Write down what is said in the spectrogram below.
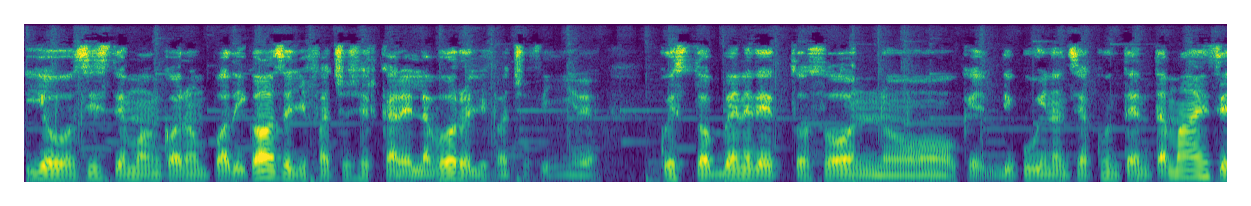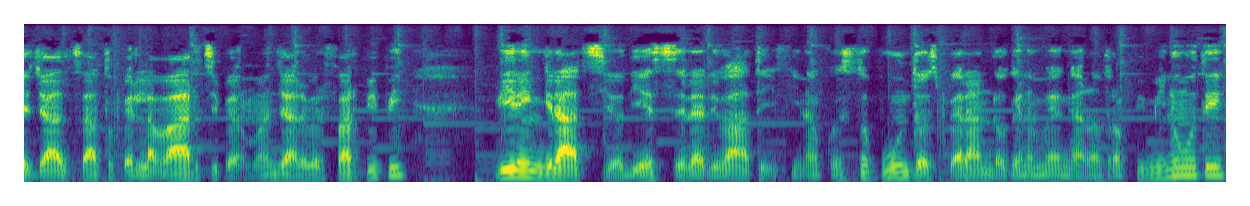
Io sistemo ancora un po' di cose, gli faccio cercare il lavoro, gli faccio finire questo benedetto sonno che, di cui non si accontenta mai, si è già alzato per lavarsi, per mangiare, per far pipì. Vi ringrazio di essere arrivati fino a questo punto, sperando che non vengano troppi minuti.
